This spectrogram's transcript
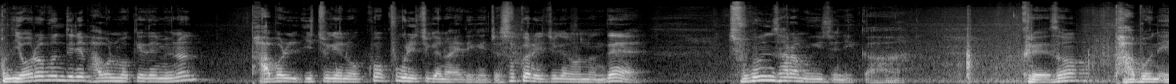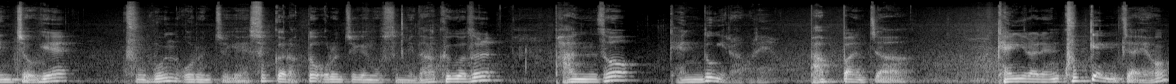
근데 여러분들이 밥을 먹게 되면은 밥을 이쪽에 놓고 국을 이쪽에 놔야 되겠죠. 숟가락 이쪽에 놓는데 죽은 사람 위주니까. 그래서 밥은 왼쪽에 국은 오른쪽에 숟가락도 오른쪽에 놓습니다. 그것을 반서 갱동이라고 그래요. 밥반자 갱이라는 국갱자예요.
